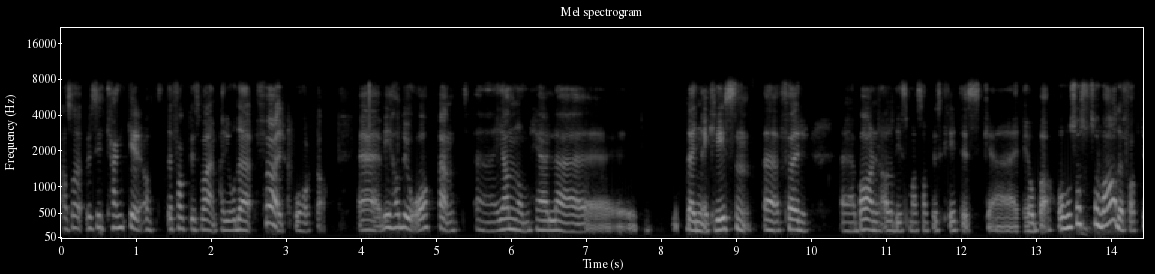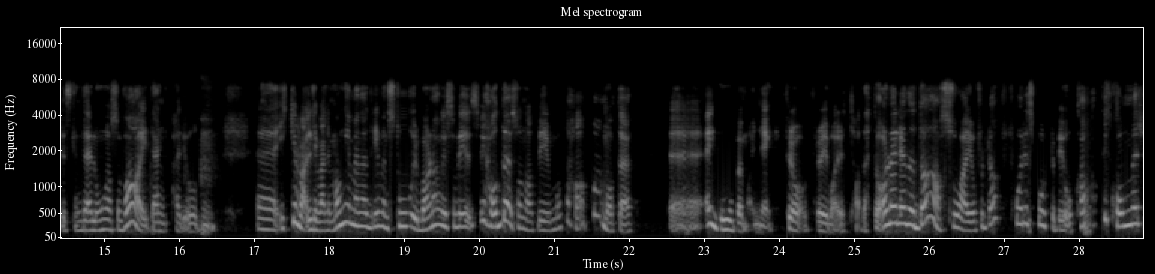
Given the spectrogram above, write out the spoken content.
altså Hvis vi tenker at det faktisk var en periode før kohorter eh, Vi hadde jo åpent eh, gjennom hele denne krisen eh, for eh, barn av de som har samfunnskritisk eh, jobber. Og hos oss så var det faktisk en del unger som var i den perioden. Eh, ikke veldig veldig mange, men jeg driver en stor barnehage, så vi, så vi hadde sånn at vi måtte ha på en måte eh, en god bemanning for å, for å ivareta dette. Og allerede da så jeg jo, for da forespurte vi jo når kommer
